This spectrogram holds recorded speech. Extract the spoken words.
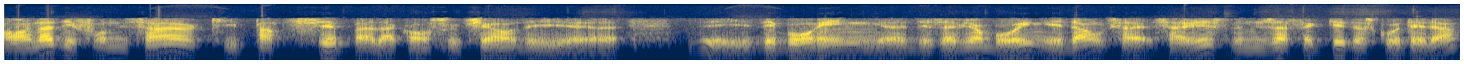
on a des fournisseurs qui participent à la construction des, des, des Boeing, des avions Boeing, et donc ça, ça risque de nous affecter de ce côté-là.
